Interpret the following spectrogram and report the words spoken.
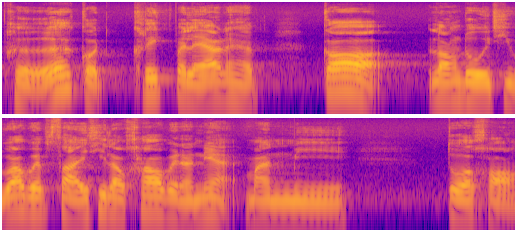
เผลอกดคลิกไปแล้วนะครับ ก็ลองดูทีว่าเว็บไซต์ที่เราเข้าไปนั้นเนี่ย มันมีตัวของ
